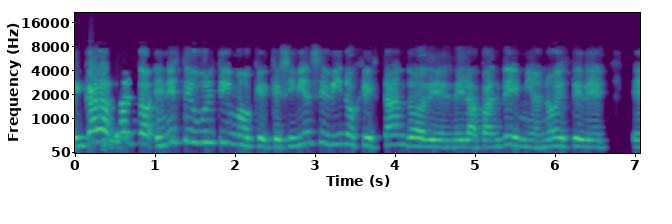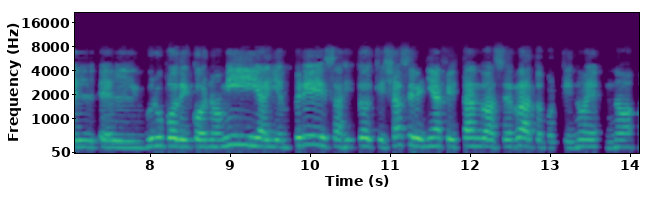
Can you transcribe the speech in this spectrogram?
en cada salto, en este último, que, que si bien se vino gestando de, de la pandemia, ¿no? Este de el, grupo de economía y empresas y todo, que ya se venía gestando hace rato, porque no es, no,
